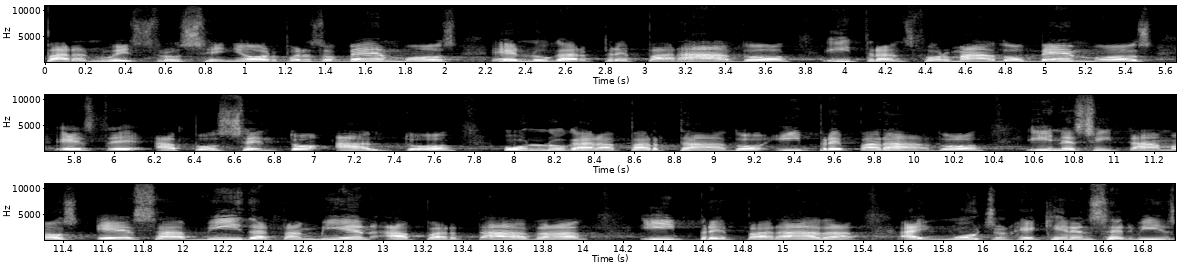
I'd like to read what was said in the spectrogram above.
para nuestro Señor. Por eso vemos el lugar preparado y transformado. Vemos este aposento alto, un lugar apartado y preparado. Y necesitamos esa vida también apartada y preparada. Hay muchos que quieren servir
